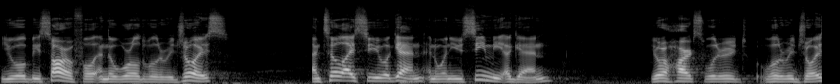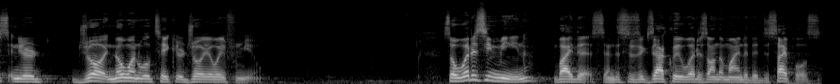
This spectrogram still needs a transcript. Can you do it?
you will be sorrowful, and the world will rejoice until I see you again. And when you see me again, your hearts will, re- will rejoice, and your joy, no one will take your joy away from you. So, what does he mean by this? And this is exactly what is on the mind of the disciples.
